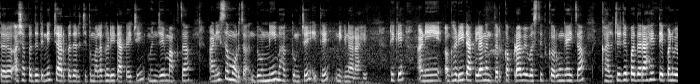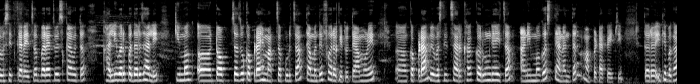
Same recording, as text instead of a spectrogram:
तर अशा पद्धतीने चार पदरची तुम्हाला घडी टाकायची म्हणजे मागचा आणि समोरचा. दोन्ही भाग तुमचे इथे निघणार आहे. ठीक आहे? आणि घडी टाकल्यानंतर कपडा व्यवस्थित करून घ्यायचा. खालचे जे पदर आहे ते पण व्यवस्थित करायचं. बऱ्याच वेळेस काय होतं खालीवर पदर झाले की मग टॉपचा जो कपडा आहे मागचा पुढचा त्यामध्ये फरक येतो. त्यामुळे कपडा व्यवस्थित सारखा करून घ्यायचा आणि मगच त्यानंतर मापं टाकायची. तर इथे बघा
